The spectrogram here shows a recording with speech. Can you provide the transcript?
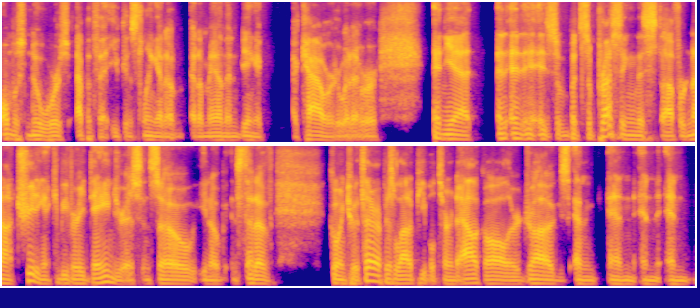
almost no worse epithet you can sling at a at a man than being a, a coward or whatever. And yet, and, and it's, but suppressing this stuff or not treating it can be very dangerous. And so, you know, instead of going to a therapist, a lot of people turn to alcohol or drugs and and and and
